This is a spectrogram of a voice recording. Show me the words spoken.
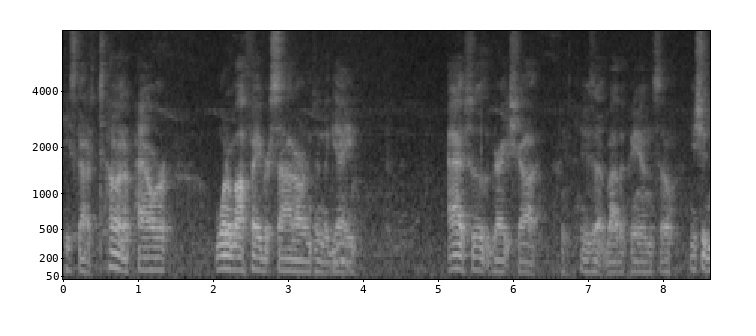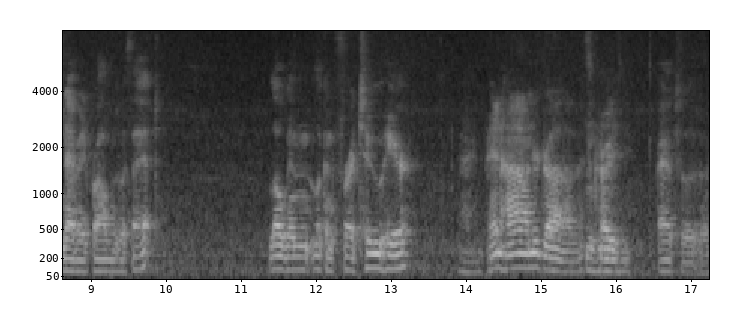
He's got a ton of power. One of my favorite sidearms in the game. Absolutely great shot. He's up by the pin, so you shouldn't have any problems with that. Logan looking for a two here. Pin high on your drive. It's Mhm. crazy. Absolutely.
